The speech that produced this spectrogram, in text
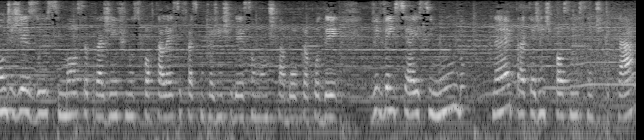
onde Jesus se mostra para a gente, nos fortalece e faz com que a gente desça um monte de tabu para poder vivenciar esse mundo, né? Para que a gente possa nos santificar.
